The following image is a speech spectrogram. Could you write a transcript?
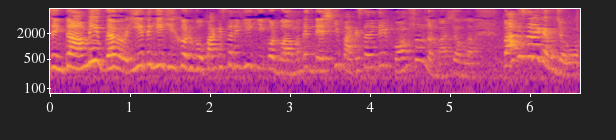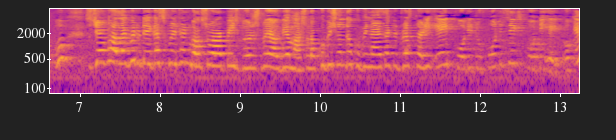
সিং তো আমি ইয়েতে গিয়ে কি করব, পাকিস্তানে গিয়ে কি করব? আমাদের দেশ কি পাকিস্তানের থেকে কম সুন্দর, মাশাআল্লাহ। পাকিস্তানে কেন যাব আপু? তো যাই ভালো লাগবে বক্স টু আওয়ার পেজ আলবিয়া মাশাআল্লাহ, খুবই সুন্দর, খুবই নাইস একটা ড্রেস 38 42 46 48 ওকে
